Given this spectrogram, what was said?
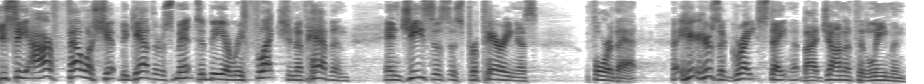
You see, our fellowship together is meant to be a reflection of heaven, and Jesus is preparing us for that. Here's a great statement by Jonathan Leeman.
